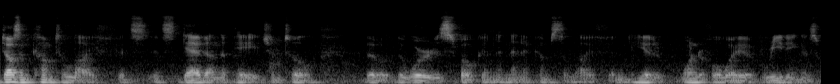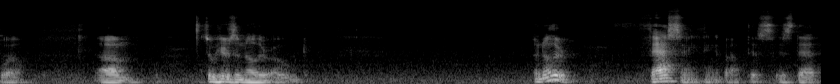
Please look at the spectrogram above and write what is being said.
doesn't come to life. It's, it's dead on the page until the, the word is spoken and then it comes to life. And he had a wonderful way of reading as well. Um, so here's another ode. Another fascinating thing about this is that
